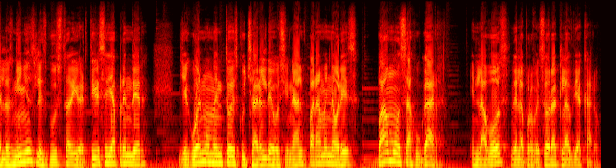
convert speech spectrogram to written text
a los niños les gusta divertirse y aprender, llegó el momento de escuchar el devocional para menores Vamos a jugar, en la voz de la profesora Claudia Caro.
